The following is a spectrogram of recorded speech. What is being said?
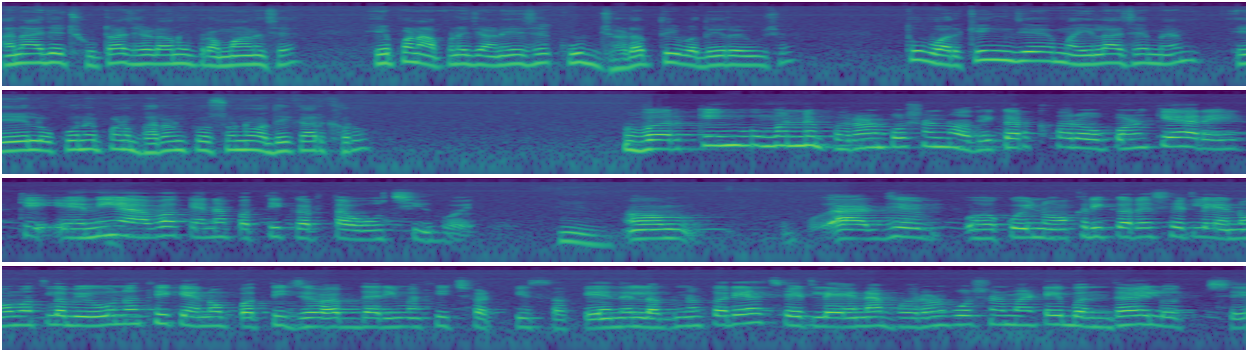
અને આ જે છૂટાછેડાનું પ્રમાણ છે એ પણ આપણે જાણીએ છીએ ખૂબ ઝડપથી વધી રહ્યું છે. તો વર્કિંગ જે મહિલા છે મેમ એ લોકોને પણ ભરણ પોષણનો અધિકાર ખરો? વર્કિંગ વુમનને ભરણ પોષણનો અધિકાર ખરો પણ ક્યારે? કે એની આવક એના પતિ કરતા ઓછી હોય. આ જે કોઈ નોકરી કરે છે એટલે એનો મતલબ એવો નથી કે એનો પતિ જવાબદારીમાંથી છટકી શકે. એને લગ્ન કર્યા છે એટલે એના ભરણ પોષણ માટે બંધાયેલો જ છે.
